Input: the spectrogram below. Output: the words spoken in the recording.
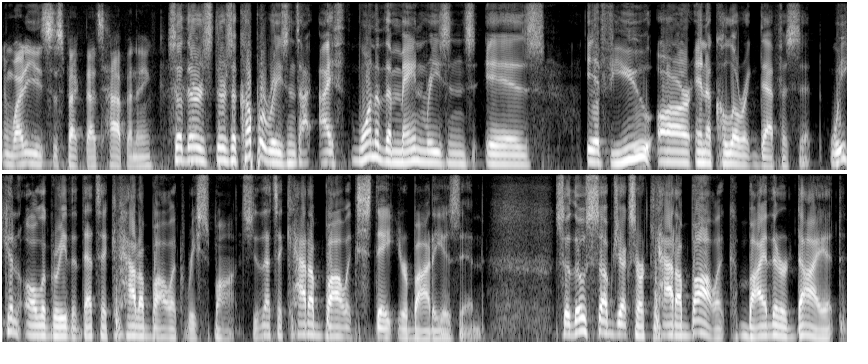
And why do you suspect that's happening? So there's there's a couple reasons. I, I one of the main reasons is if you are in a caloric deficit, we can all agree that that's a catabolic response. That's a catabolic state your body is in. So those subjects are catabolic by their diet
